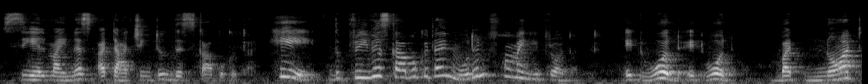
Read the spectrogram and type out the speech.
Cl minus attaching to this carbocation. Hey, the previous carbocation wouldn't form any product. It would, it would, but not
